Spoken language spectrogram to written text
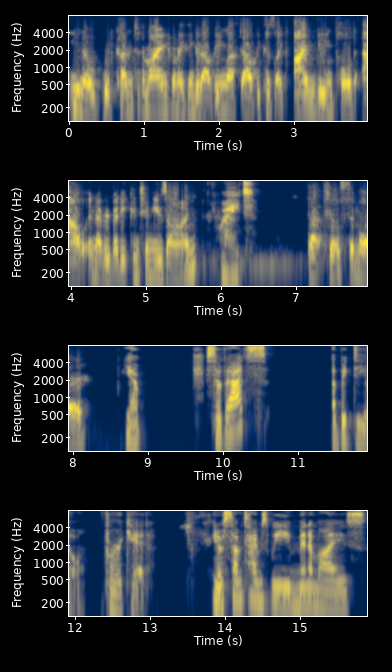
you know, would come to mind when I think about being left out because like I'm being pulled out and everybody continues on. Right. That feels similar. Yep. So that's a big deal for a kid. You know, sometimes we minimize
